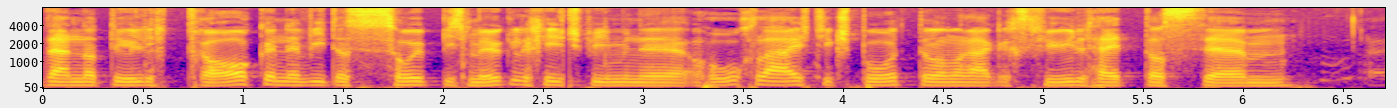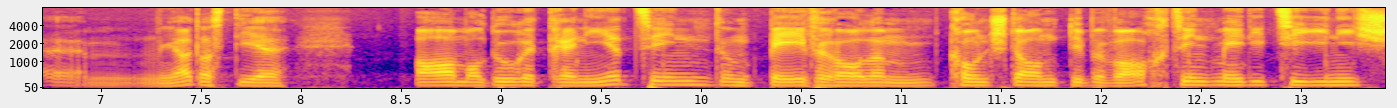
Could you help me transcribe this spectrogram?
dann natürlich die Fragen, wie das so etwas möglich ist bei einem Hochleistungssport, wo man eigentlich das Gefühl hat, dass, ähm, ähm, ja, dass die A mal durchtrainiert sind und B vor allem konstant überwacht sind medizinisch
